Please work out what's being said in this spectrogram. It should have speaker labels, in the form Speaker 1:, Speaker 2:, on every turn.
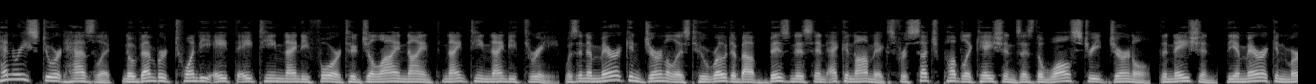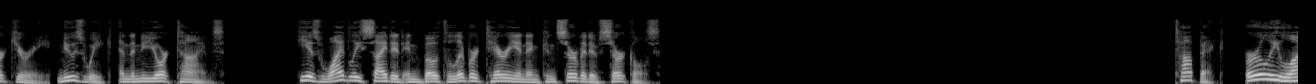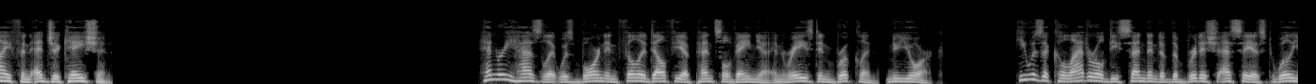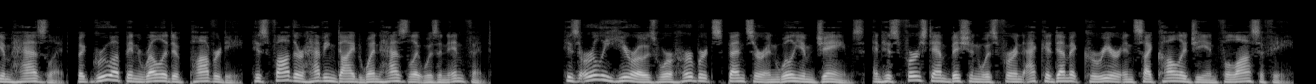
Speaker 1: Henry Stewart Hazlitt, November 28, 1894 to July 9, 1993, was an American journalist who wrote about business and economics for such publications as The Wall Street Journal, The Nation, The American Mercury, Newsweek, and The New York Times. He is widely cited in both libertarian and conservative circles. Early life and education Henry Hazlitt was born in Philadelphia, Pennsylvania and raised in Brooklyn, New York. He was a collateral descendant of the British essayist William Hazlitt, but grew up in relative poverty, his father having died when Hazlitt was an infant. His early heroes were Herbert Spencer and William James, and his first ambition was for an academic career in psychology and philosophy.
